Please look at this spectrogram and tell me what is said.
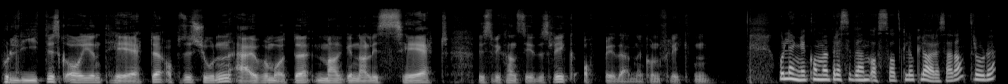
politisk orienterte opposisjonen er jo på en måte marginalisert, hvis vi kan si det slik, oppe i denne konflikten. Hvor lenge kommer president Assad til å klare seg da, tror du?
